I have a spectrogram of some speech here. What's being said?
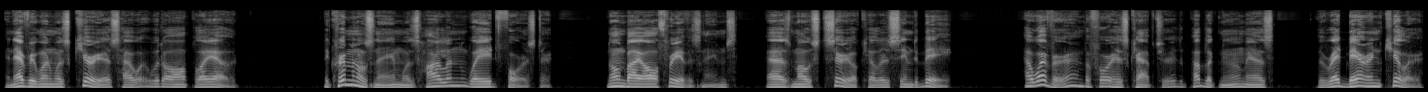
and everyone was curious how it would all play out. The criminal's name was Harlan Wade Forrester, known by all three of his names, as most serial killers seem to be. However, before his capture, the public knew him as the Red Baron Killer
